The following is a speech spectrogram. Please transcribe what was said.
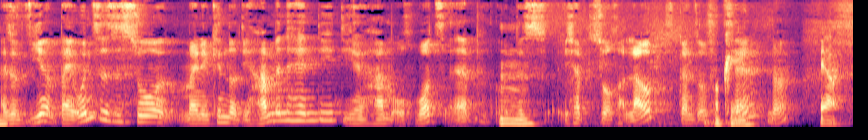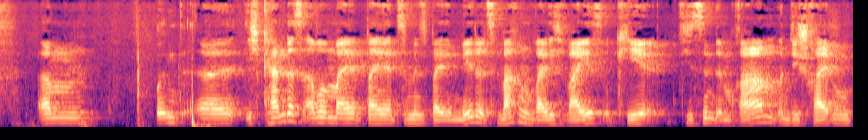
Also wir, bei uns ist es so, meine Kinder, die haben ein Handy, die haben auch WhatsApp und das, ich habe das auch erlaubt, ganz offiziell. Ne? Ja. Ähm, und äh, ich kann das aber mal bei, zumindest bei den Mädels machen, weil ich weiß, okay, die sind im Rahmen und die schreiben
